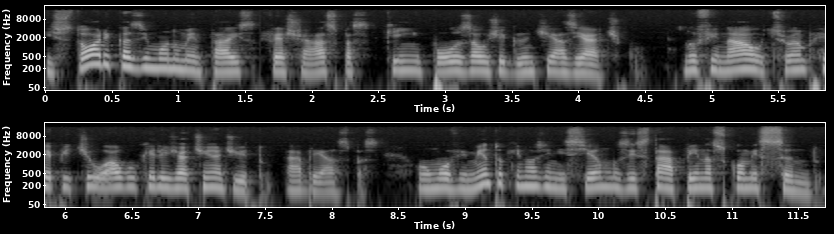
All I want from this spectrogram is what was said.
históricas e monumentais, aspas, que impôs ao gigante asiático. No final, Trump repetiu algo que ele já tinha dito, aspas, O movimento que nós iniciamos está apenas começando.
